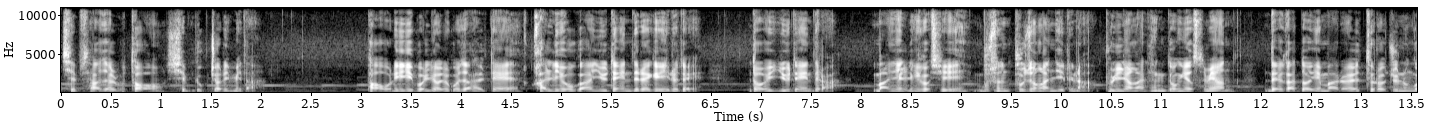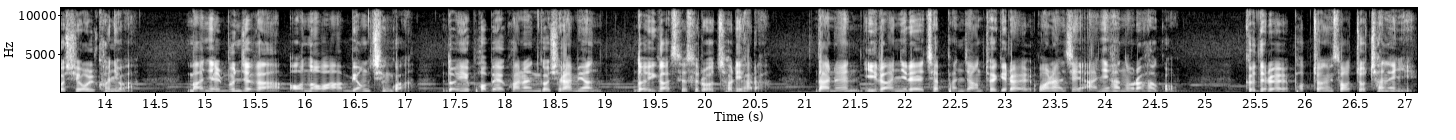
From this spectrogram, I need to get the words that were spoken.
14절부터 16절입니다. 바울이 입을 열고자 할 때 갈리오가 유대인들에게 이르되 너희 유대인들아 만일 이것이 무슨 부정한 일이나 불량한 행동이었으면 내가 너희 말을 들어주는 것이 옳거니와 만일 문제가 언어와 명칭과 너희 법에 관한 것이라면 너희가 스스로 처리하라. 나는 이러한 일에 재판장 되기를 원하지 아니하노라 하고 그들을 법정에서 쫓아내니.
